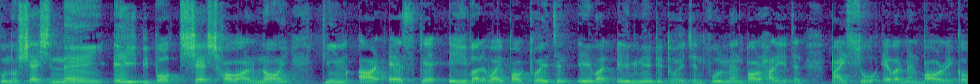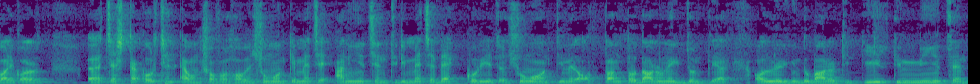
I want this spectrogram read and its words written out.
কোনো শেষ নেই। এই বিপদ শেষ হওয়ার নয়। টিম আর এস কে এইবার ওয়াইপ আউট হয়েছেন, এইবার এলিমিনেটেড হয়েছেন ফুল ম্যান পাওয়ার হারিয়েছেন। পাইসো এবার ম্যান পাওয়ার রিকভারি করার চেষ্টা করছেন এবং সফল হবেন। সুমনকে ম্যাচে আনিয়েছেন, তিনি ম্যাচে ব্যাক করিয়েছেন। সুমন টিমের অত্যন্ত দারুণ একজন প্লেয়ার অলরেডি কিন্তু বারোটি কিল তিনি নিয়েছেন।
